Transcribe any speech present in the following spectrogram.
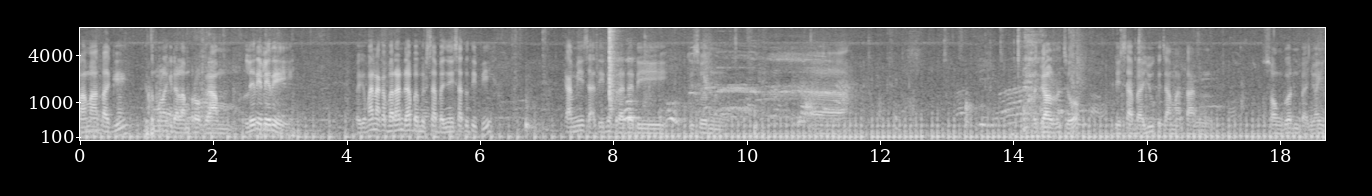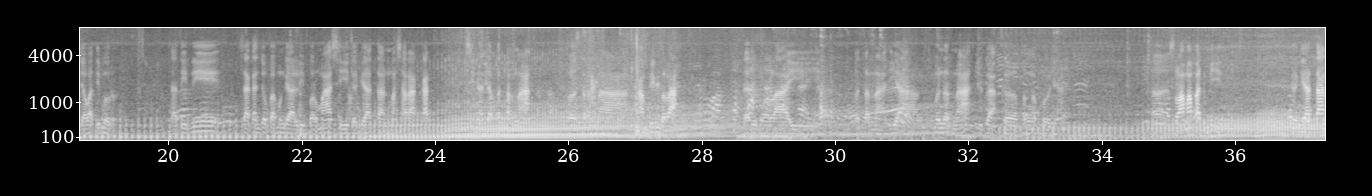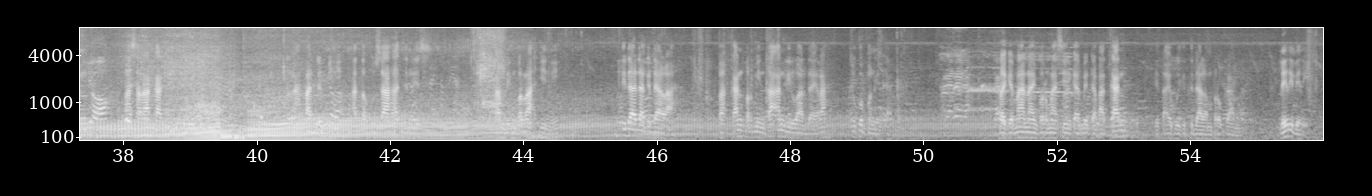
selamat pagi. Ketemu lagi dalam program Liri-Liri. Bagaimana kabar Anda pemirsa Banyuwangi 1 TV? Kami saat ini berada di dusun uh, Tegal Rejo, Desa Bayu, Kecamatan Songgon, Banyuwangi, Jawa Timur. Saat ini saya akan coba menggali informasi kegiatan masyarakat. Di sini ada peternak, peternak kambing perah dari mulai peternak yang menernak juga ke pengepulnya. Eh, selama pandemi ini, kegiatan masyarakat di tengah pandemi atau usaha jenis kambing perah ini tidak ada gedala, bahkan permintaan di luar daerah cukup meningkat. Bagaimana informasi yang kami dapatkan, kita ikuti dalam program Liri-Liri.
